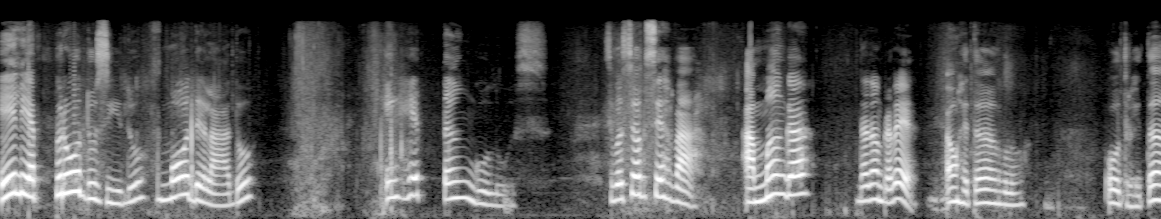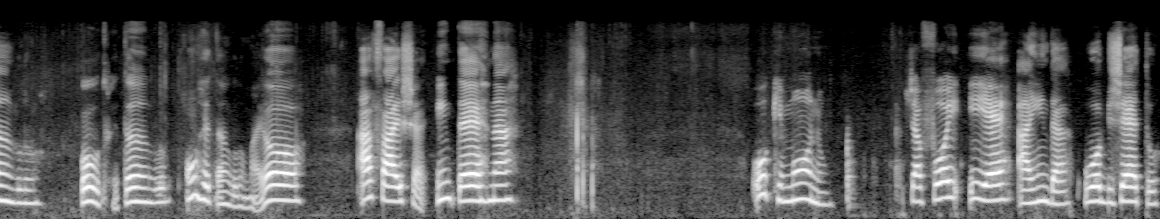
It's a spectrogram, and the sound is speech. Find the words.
ele é produzido, modelado em retângulos. Se você observar a manga, tá dando para ver? É um retângulo, outro retângulo, outro retângulo, um retângulo maior, a faixa interna. O kimono já foi e é ainda o objeto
